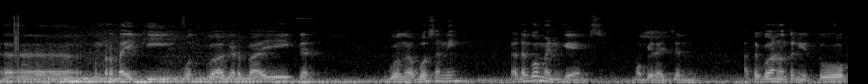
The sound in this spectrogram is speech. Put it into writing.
eh, memperbaiki mood gue agar baik dan gue nggak bosan nih kadang gue main games Mobile Legend atau gue nonton YouTube.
